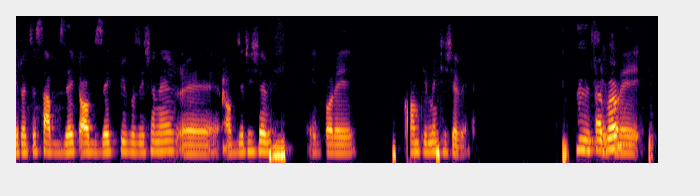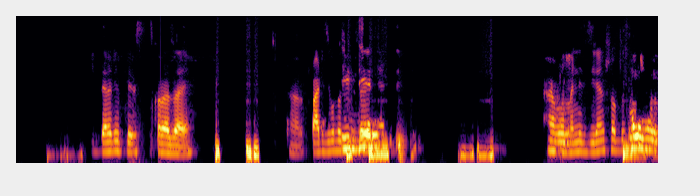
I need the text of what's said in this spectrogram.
সেটা হচ্ছে সাবজেক্ট অবজেক্ট প্রিপোজিশনের অবজেক্ট হিসেবে এরপরে কমপ্লিমেন্ট হিসেবে। হুম তারপর? এরপরে ইট দ্বারা রিপ্লেস করা যায়। আর পার্টিসিপল হচ্ছে হ্যাঁ বলো। মানে জিরান শব্দ বলো, বলো।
